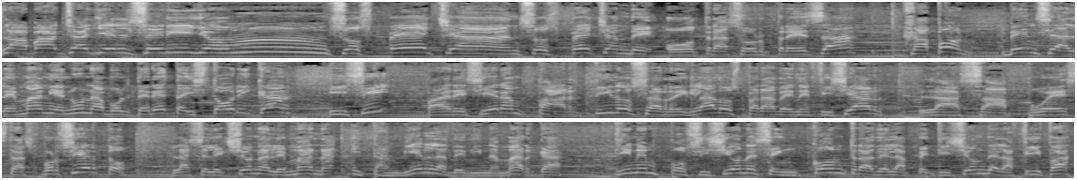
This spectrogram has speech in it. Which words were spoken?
La bacha y el cerillo, mmm, sospechan, sospechan de otra sorpresa. Japón vence a Alemania en una voltereta histórica y sí, parecieran partidos arreglados para beneficiar las apuestas. Por cierto, la selección alemana y también la de Dinamarca tienen posiciones en contra de la petición de la FIFA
